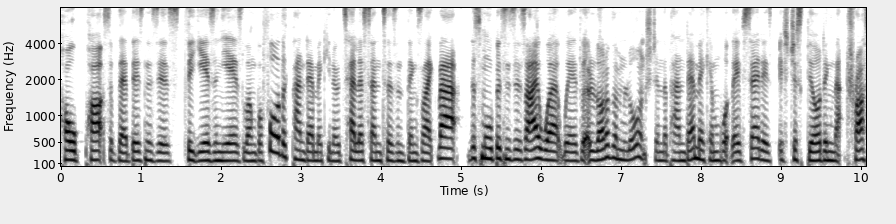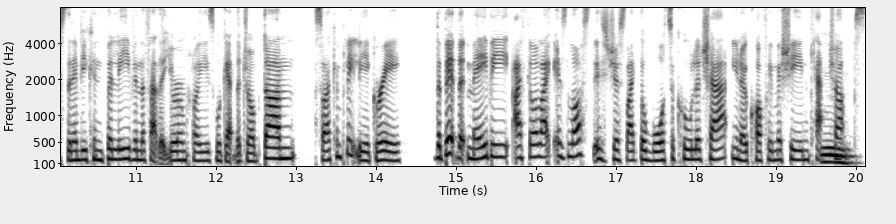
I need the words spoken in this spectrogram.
whole parts of their businesses for years and years, long before the pandemic, you know, telecenters and things like that. The small businesses I work with, a lot of them launched in the pandemic. And what they've said is it's just building that trust. And if you can believe in the fact that your employees will get the job done. So I completely agree the bit that maybe I feel like is lost is just like the water cooler chat, you know, coffee machine catch ups. Mm,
